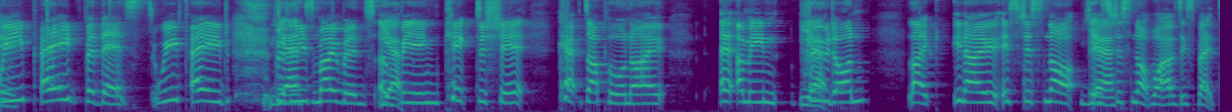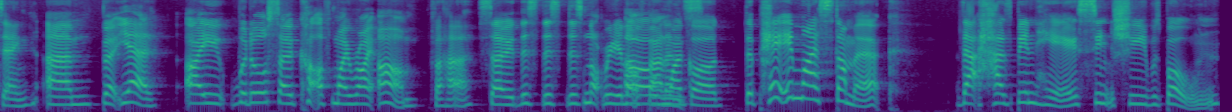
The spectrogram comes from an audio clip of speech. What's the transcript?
we paid for this. We paid for Yeah. these moments of Yeah. being kicked to shit, kept up all night. I mean, Yeah. pooed on. Like you know, it's just not. Yeah. It's just not what I was expecting. Um, but yeah. I would also cut off my right arm for her, so there's there's there's not really a lot of balance. Oh my god. The pit in my stomach that has been here since she was born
